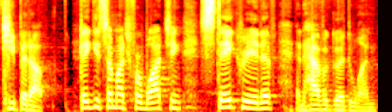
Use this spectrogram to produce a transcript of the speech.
keep it up. Thank you so much for watching. Stay creative and have a good one.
